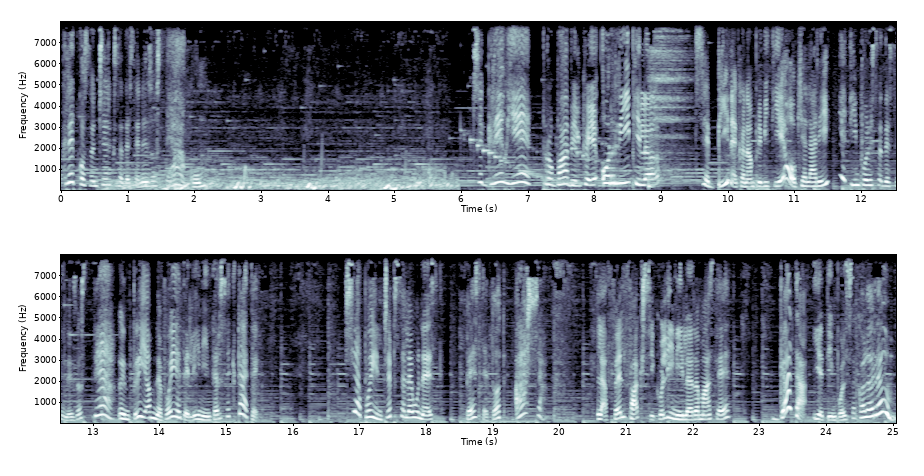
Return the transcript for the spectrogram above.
Cred că o să încerc să desenez o stea acum Ce greu e! Probabil că e oribilă! Ce bine că n-am primit eu ochelarii! E timpul să desenez o stea! Întâi am nevoie de linii intersectate Și apoi încep să le unesc Peste tot așa La fel fac și cu liniile rămase Gata! E timpul să colorăm!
